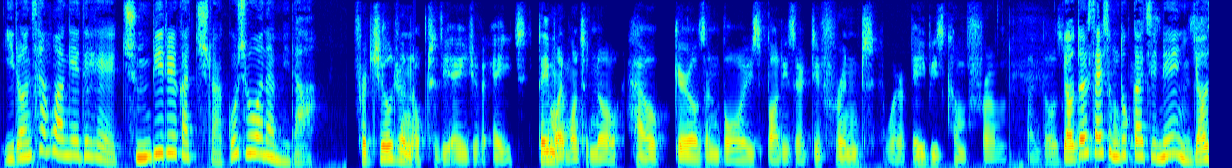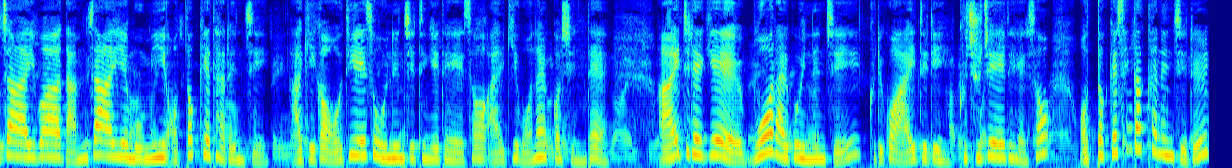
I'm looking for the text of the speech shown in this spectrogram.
이런 상황에 대해 준비를 갖추라고 조언합니다. For children up to the age of eight, they might want to know how girls and boys' bodies are different, where babies come from, and those. 8살 정도까지는 여자아이와 남자아이의 몸이 어떻게 다른지, 아기가 어디에서 오는지 등에 대해서 알기 원할 것인데, 아이들에게 무엇 알고 있는지, 그리고 아이들이 그 주제에 대해서 어떻게 생각하는지를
